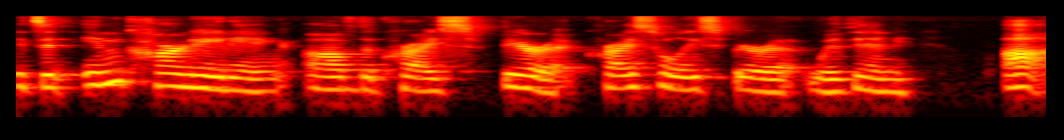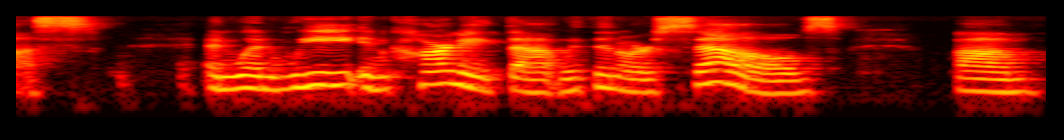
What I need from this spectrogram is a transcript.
It's an incarnating of the Christ Spirit, Christ Holy Spirit within us. And when we incarnate that within ourselves, um,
